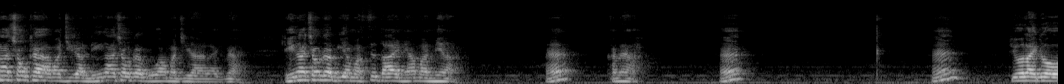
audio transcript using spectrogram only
၅6ထက်အမကြီးတာ၄၅6ထက်ကိုအမကြီးတာလိုက်ခင်ဗျ၄၅6ထက်ပြီးအမစစ်သားရင်အမမြင်လားဟမ်ခင်ဗျဟမ်ဟမ်ပြောလိုက်တော့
